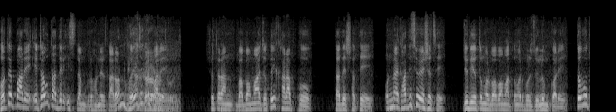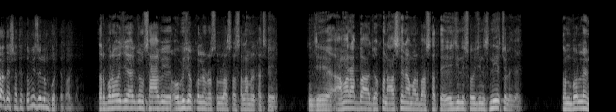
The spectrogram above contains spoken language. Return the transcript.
হতে পারে এটাও তাদের ইসলাম গ্রহণের কারণ হয়ে যেতে পারে। সুতরাং বাবা মা যতই খারাপ হোক তাদের সাথে অন্য এক হাদিসেও এসেছে যদিও তোমার বাবা মা তোমার উপর জুলুম করে তবু তাদের সাথে তুমি জুলুম করতে পারবে। তারপরে ওই যে একজন সাহাবি অভিযোগ করলেন রসল্লা সাল্লামের কাছে যে আমার আব্বা যখন আসেন আমার বাসাতে এই জিনিস ওই জিনিস নিয়ে চলে যায়। তখন বললেন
